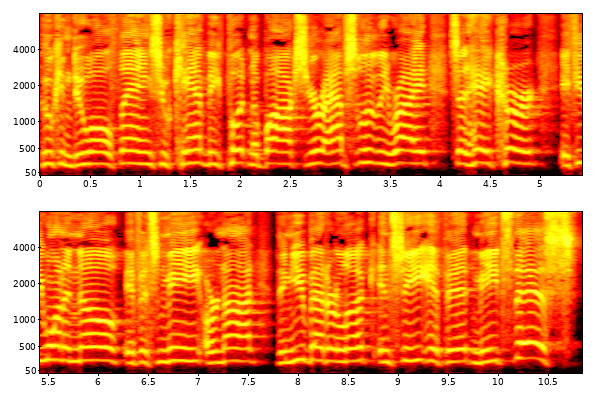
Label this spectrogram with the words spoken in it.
who can do all things, who can't be put in a box, you're absolutely right, said, Hey, Kurt, if you want to know if it's me or not, then you better look and see if it meets this.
